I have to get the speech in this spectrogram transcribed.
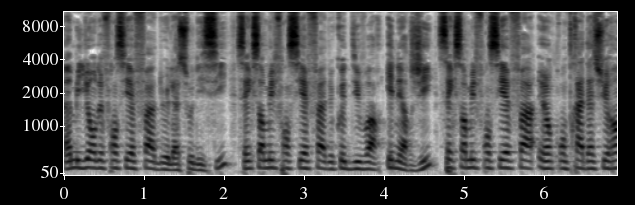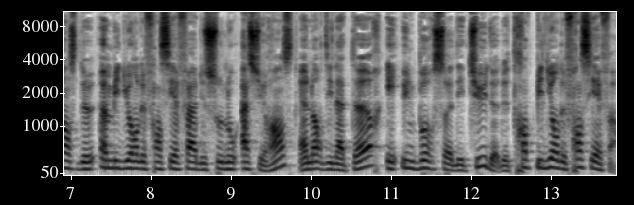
1 million de francs CFA de la Solici, 500 000 francs CFA de Côte d'Ivoire Énergie, 500 000 francs CFA et un contrat d'assurance de 1 million de francs CFA de Sounou Assurance, un ordinateur et une bourse d'études de 30 millions de francs CFA.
